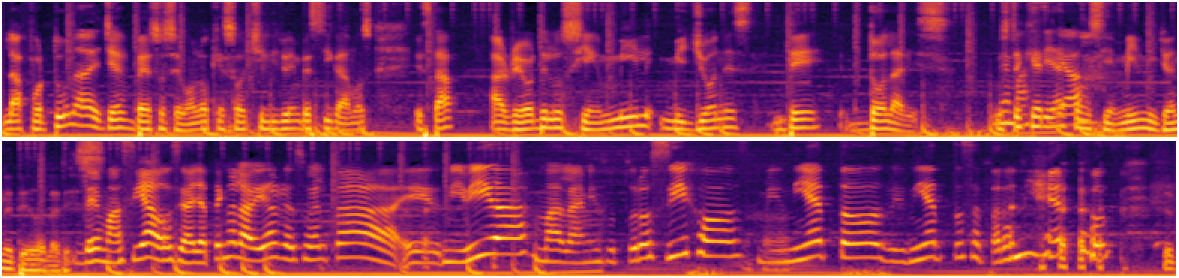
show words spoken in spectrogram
La fortuna de Jeff Bezos, según lo que Xochitl y yo investigamos, está alrededor de los 100 mil millones de dólares. ¿Usted qué haría con 100 mil millones de dólares? Demasiado, o sea, ya tengo la vida resuelta, eh, mi vida, más la de mis futuros hijos, mis nietos, mis nietos, tataranietos, De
